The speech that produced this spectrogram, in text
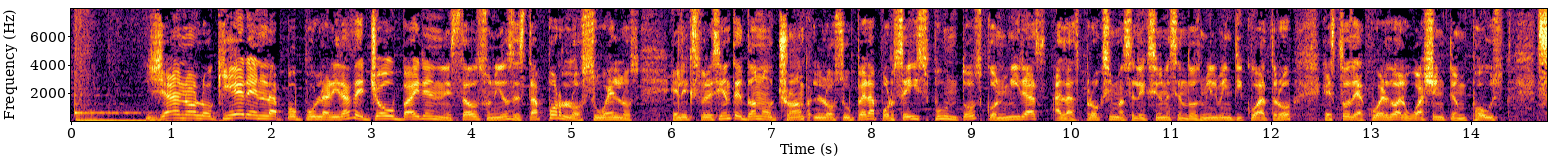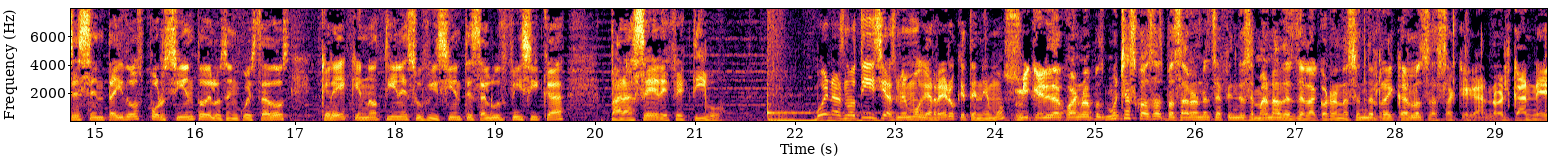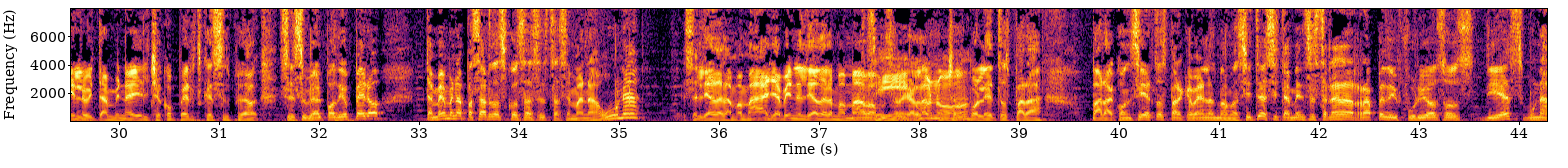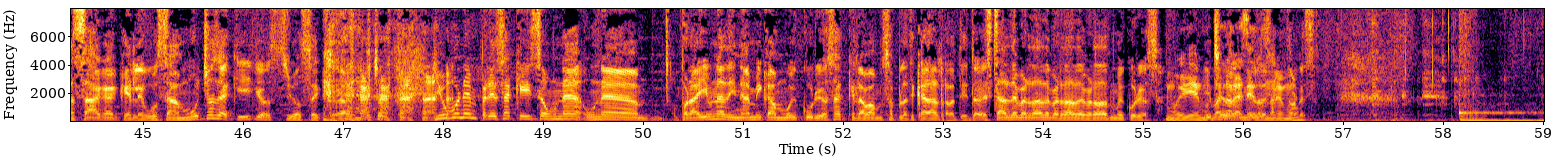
Ya no lo quieren. La popularidad de Joe Biden en Estados Unidos está por los suelos. El expresidente Donald Trump lo supera por seis puntos con miras a las próximas elecciones en 2024. Esto de acuerdo al Washington Post. 62% de los encuestados cree que no tiene suficiente salud física para ser efectivo. Buenas noticias, Memo Guerrero, ¿qué tenemos? Mi querida Juanma, pues muchas cosas pasaron este fin de semana, desde la coronación del rey Carlos hasta que ganó el Canelo y también hay el Checo Pérez que se subió, al podio, pero también van a pasar dos cosas esta semana. Una, es el Día de la Mamá, ya viene el Día de la Mamá, vamos a regalar muchos boletos para para conciertos, para que vean las mamacitas. Y también se estrena Rápido y Furiosos 10, una saga que le gusta a muchos de aquí, yo, yo sé que a muchos. y hubo una empresa que hizo una, una, por ahí una dinámica muy curiosa que la vamos a platicar al ratito. Está de verdad, de verdad, de verdad muy curiosa. Muy bien, muchas gracias, don Memo.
